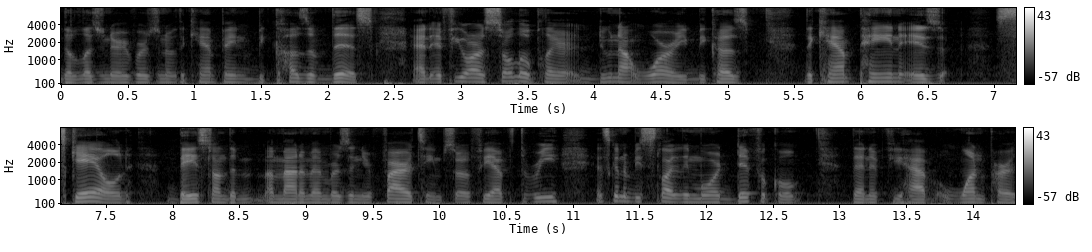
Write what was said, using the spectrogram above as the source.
the legendary version of the campaign because of this. And if you are a solo player, do not worry because the campaign is scaled based on the amount of members in your fire team. So if you have three, it's going to be slightly more difficult than if you have one person.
